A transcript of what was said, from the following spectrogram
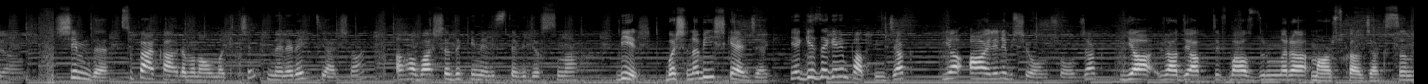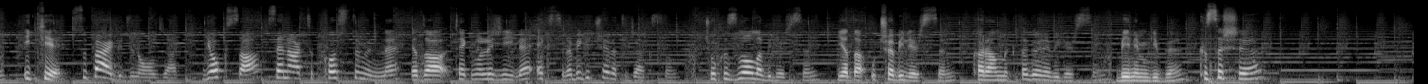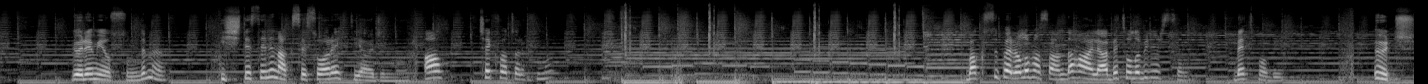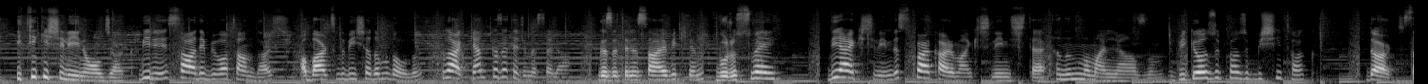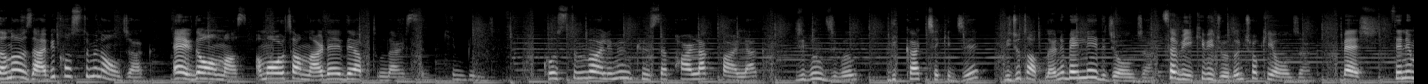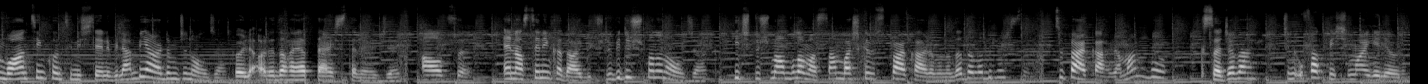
Şimdi süper kahraman olmak için nelere ihtiyaç var? Aha başladık yine liste videosuna. 1. Başına bir iş gelecek. Ya gezegenin patlayacak ya ailene bir şey olmuş olacak ya radyoaktif bazı durumlara maruz kalacaksın. 2. Süper gücün olacak. Yoksa sen artık kostümünle ya da teknolojiyle ekstra bir güç yaratacaksın. Çok hızlı olabilirsin ya da uçabilirsin. Karanlıkta görebilirsin. Benim gibi. Kız ışığı. Göremiyorsun değil mi? İşte senin aksesuara ihtiyacın var. Al, çek fotoğrafımı. Bak süper olamasan da hala bet olabilirsin. Betmobil. 3. İki kişiliğin olacak. Biri sade bir vatandaş, abartılı bir iş adamı da olur. Clark Kent gazeteci mesela. Gazetenin sahibi kim? Bruce Wayne. Diğer kişiliğin de süper kahraman kişiliğin işte. Tanınmaman lazım. Bir gözlük gözlük bir şey tak. 4. Sana özel bir kostümün olacak. Evde olmaz ama ortamlarda evde yaptım dersin. Kim bilecek? Kostüm böyle mümkünse parlak parlak, cıvıl cıvıl, dikkat çekici, vücut hatlarını belli edici olacak. Tabii ki vücudun çok iyi olacak. 5. Senin bu antin işlerini bilen bir yardımcın olacak. Böyle arada hayat dersi de verecek. 6. En az senin kadar güçlü bir düşmanın olacak. Hiç düşman bulamazsan başka bir süper kahramana da dalabilirsin. Süper kahraman bu. Kısaca ben. Şimdi ufak bir işim var geliyorum.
